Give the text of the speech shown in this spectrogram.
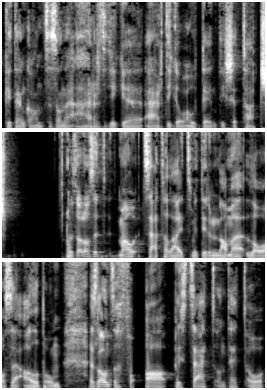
gibt dem Ganzen so einen erdigen, erdigen und authentischen Touch. Also hört mal die Satellites mit ihrem namenlosen Album. Es lohnt sich von A bis Z und hat auch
